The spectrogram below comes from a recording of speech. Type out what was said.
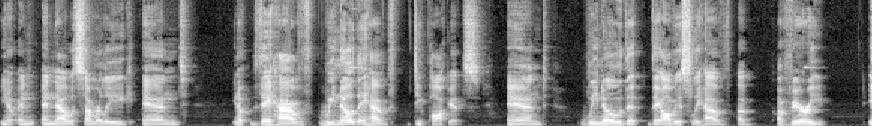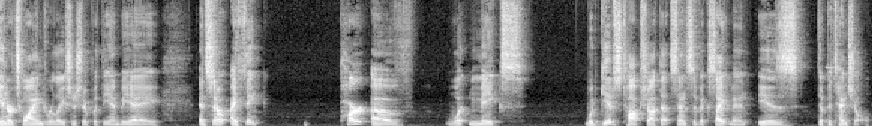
you know, and and now with Summer League and you know, they have we know they have deep pockets and we know that they obviously have a, a very intertwined relationship with the NBA and so I think part of what makes what gives Top Shot that sense of excitement is the potential,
